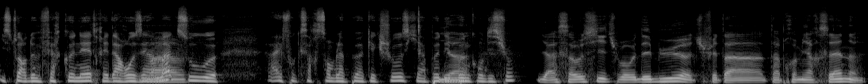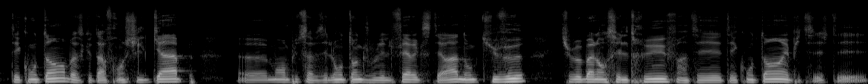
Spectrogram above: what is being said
histoire de me faire connaître et d'arroser un Bah, max ou euh, ah, il faut que ça ressemble un peu à quelque chose qui a un peu des y a- bonnes conditions Il y a ça aussi, tu vois, au début, euh, tu fais ta, ta première scène, t'es content parce que t'as franchi le cap. Euh, moi, en plus, ça faisait longtemps que je voulais le faire, etc. Donc, tu veux, tu veux balancer le truc, enfin, t'es es content. Et puis, c'était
